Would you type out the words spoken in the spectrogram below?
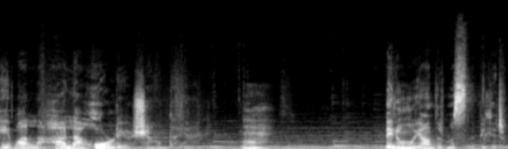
Eyvallah, hala horluyor şu anda yani. Hmm. Ben onu uyandırmasını bilirim.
